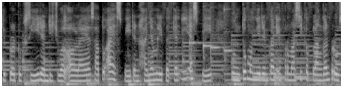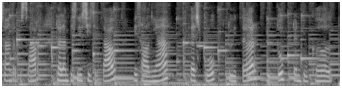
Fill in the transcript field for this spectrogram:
diproduksi dan dijual oleh satu ASP dan hanya melibatkan ISP untuk mengirimkan informasi ke pelanggan perusahaan terbesar dalam bisnis digital, misalnya Facebook, Twitter, YouTube, dan Google.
